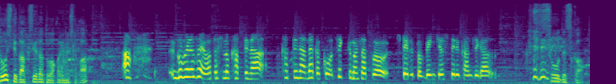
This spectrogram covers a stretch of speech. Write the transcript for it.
どうして学生だと分かりましたか？ごめんなさい。私の勝手な勝手ななんかこうチェックのシャツを着てると勉強してる感じが。そうですか。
